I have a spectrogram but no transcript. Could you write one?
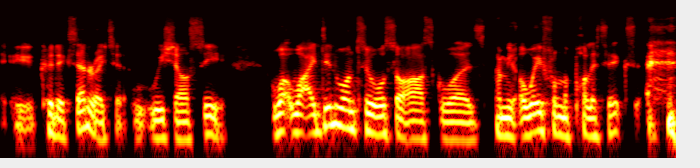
it could accelerate it. We shall see. What, what I did want to also ask was I mean, away from the politics,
